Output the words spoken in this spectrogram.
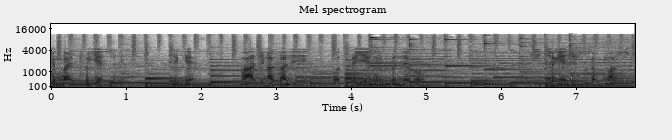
정말 특이했습니다. 이렇게 마지막까지 오토여행을 끝내고 시청해 주셔서 고맙습니다.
